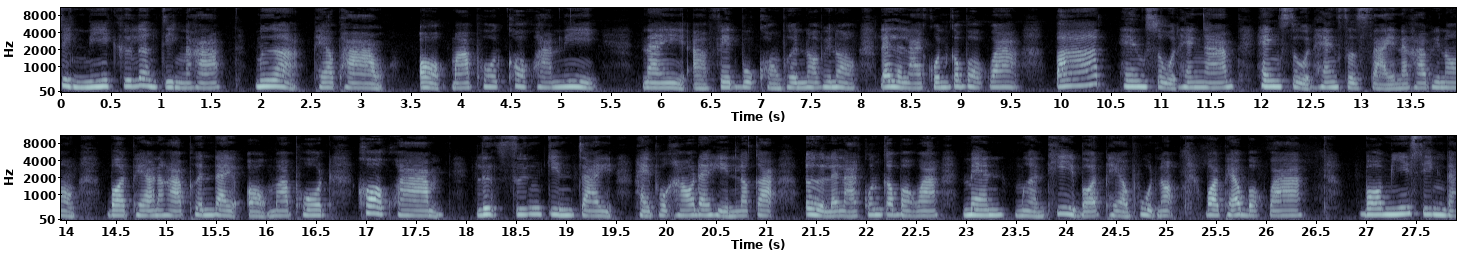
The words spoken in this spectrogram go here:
สิ่งนี้คือเรื่องจริงนะคะ เมื่อแพรวพาวออกมาโพสต์ข้อความนี้ ในเฟซบุ๊กของเพิ่อนเนาะพี่น้องและหลาย ๆ คนก็บอกว่าป๊าดแห่งสูตรแห่งงามแห่งสูตรแห่งสดใสนะคะ พี่น้องบอดแพรวนะคะ เพิ่อนได้ออกมาโพสต์ข้อความลึกซึ้งกินใจ ให้พวกเขาได้เห็นแล้วก็ เออหลาย ๆ คนก็บอกว่าแมนเหมือนที่บอสแพรวพูดเนาะบอสแพรวบอกว่าบอมีสิ่งใด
